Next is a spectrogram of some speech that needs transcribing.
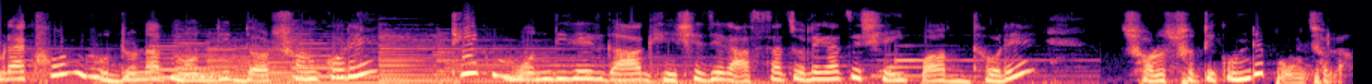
আমরা এখন রুদ্রনাথ মন্দির দর্শন করে, ঠিক মন্দিরের গা ঘেঁষে যে রাস্তা চলে গেছে সেই পথ ধরে সরস্বতী কুণ্ডে পৌঁছলাম।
